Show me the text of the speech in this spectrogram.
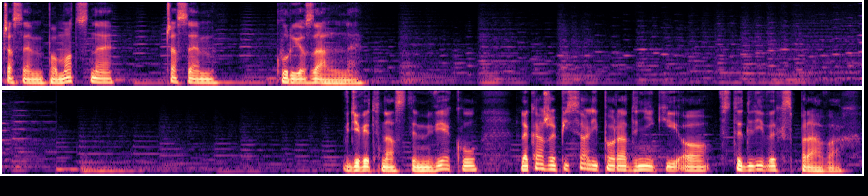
Czasem pomocne, czasem kuriozalne. W XIX wieku lekarze pisali poradniki o wstydliwych sprawach.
